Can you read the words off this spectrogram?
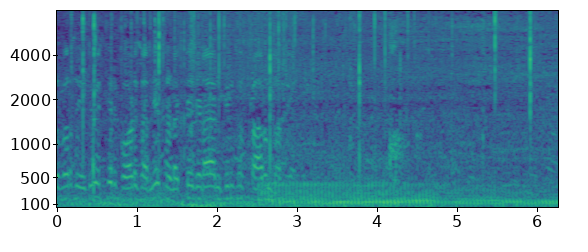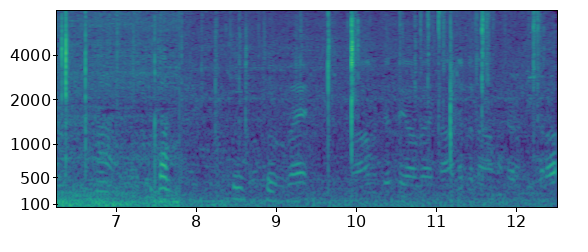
ਕਵਰ ਦੇ ਦਿਓ, ਇੱਥੇ ਰਿਕਾਰਡ ਕਰਨੀ, ਸੜਕ ਤੇ ਜਿਹੜਾ ਅੰਤਿਮ ਸੰਸਕਾਰ ਹੁੰਦਾ ਪਿਆ। ਹਾਂ, ਇਦਾਂ। ਠੀਕ ਠੀਕ ਨਾਮ ਦਿੱਤਿਆ ਵੈ ਨਾਨਕ ਨਾਮ ਚੜ੍ਹਦੀ ਕਲਾ।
